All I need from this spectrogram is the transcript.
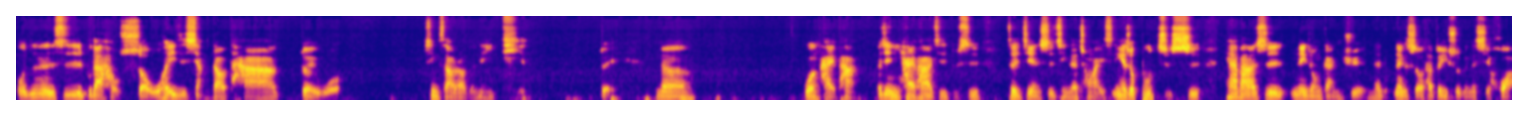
我真的是不大好受。我会一直想到他对我性骚扰的那一天，对，那我很害怕。而且你害怕，其实不是这件事情再重来一次，应该说不只是。害怕的是那种感觉，那那个时候他对你说的那些话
